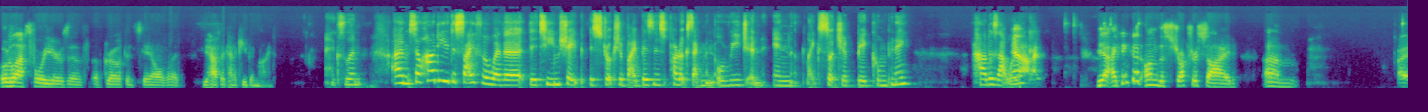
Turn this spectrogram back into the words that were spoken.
over the last four years of, of growth and scale that you have to kind of keep in mind. Excellent. Um, so, how do you decipher whether the team shape is structured by business, product segment, or region in like such a big company? How does that work? Yeah, yeah I think that on the structure side, um, I,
